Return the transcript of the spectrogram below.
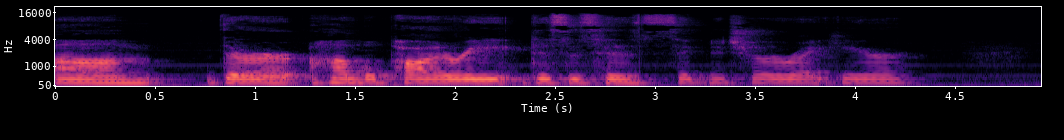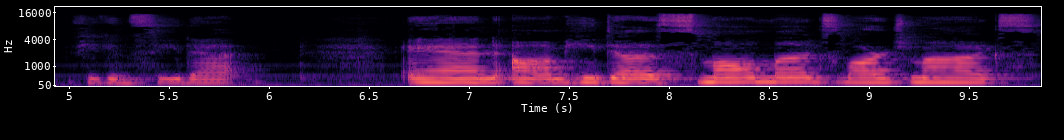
Um, they're humble pottery. This is his signature right here, if you can see that. And um, he does small mugs, large mugs,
